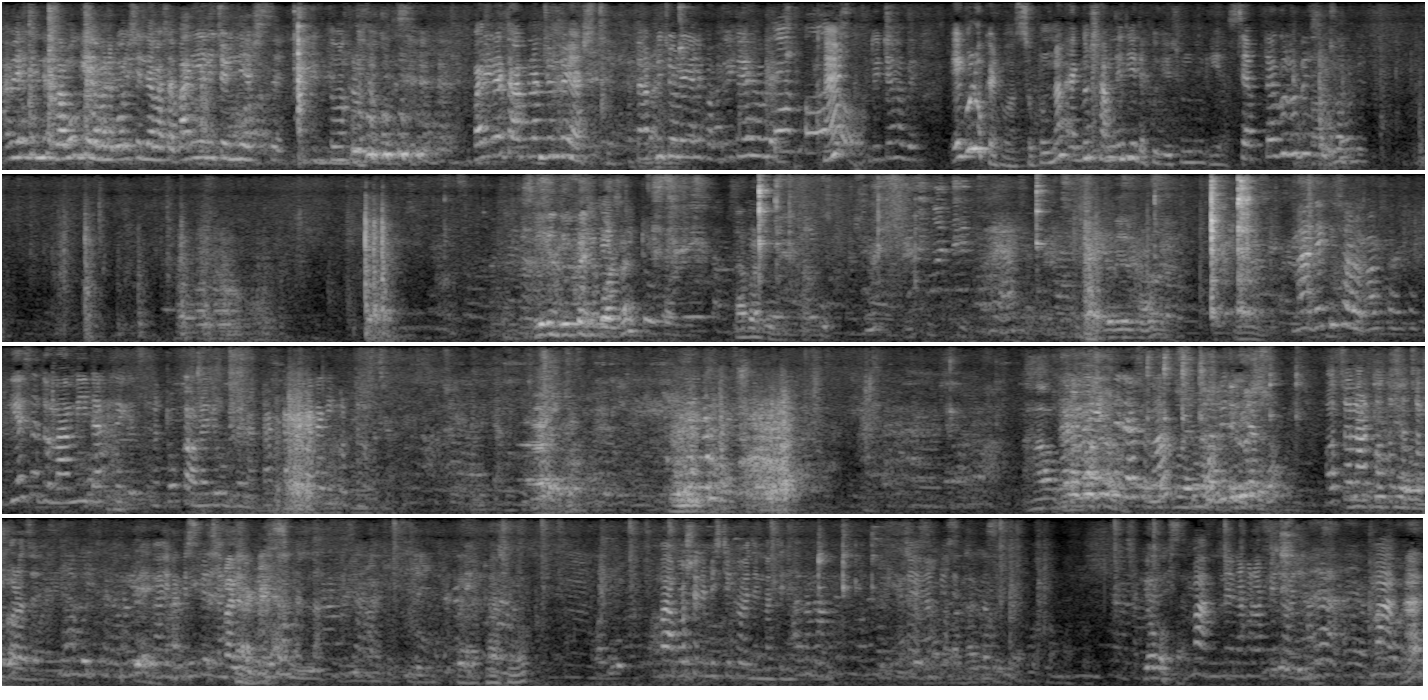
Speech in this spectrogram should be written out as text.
আমি একদিন যাব গিয়ে মানে বরিশালে বাসা। বাড়ি এনে চলে আসছে। তোমার বাড়িটা তো আপনার জন্যই আসছে। আপনি চলে গেলে কবে? দুইটাই হবে? হ্যাঁ? দুইটাই হবে। এগুলো কেন আসছো না একদম সামনে দিয়ে দেখো গিয়ে সুন্দর গিয়ে আসছে। চ্যাপ্টারগুলো বেশি দুই তারপর দিবেন। মা, দেখি, সরো গিয়েছে তো, মামি ডাকতে গেছে। টোকাও নাহলে উঠবে না। টাকা কি করতে হবে? অচল আর কত সচল মিষ্টি খাওয়াই দিন না তিনি। মা হ্যাঁ।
